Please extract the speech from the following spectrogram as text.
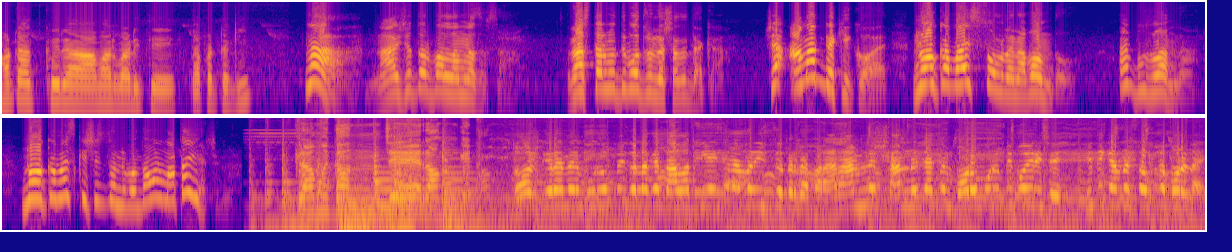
হঠাৎ করে আমার বাড়িতে ব্যাপারটা কি? না না এসে তো আর পারলাম না চাচা। রাস্তার মধ্যে বদরুলের সাথে দেখা। সে আমার ডেকে কয়? নৌকা বাইস চলবে না বন্ধ। আমি বুঝলাম না। নৌকা কিসের জন্য বন্ধ? আমার মাথায় আসে না। দশ গ্রামের মুরব্বী গুলোকে দাওয়াত দিয়েছেন আমার ইজ্জতের ব্যাপার। আর আমনের সামনে যে একজন বড় মুরব্বী বই রয়েছে সেদিকে আপনার চোখটা পড়ে নাই।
